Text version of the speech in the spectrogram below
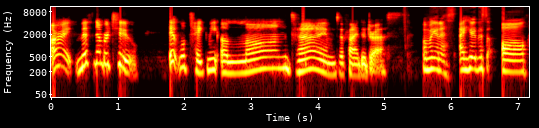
All right, myth number two it will take me a long time to find a dress. Oh my goodness. I hear this all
